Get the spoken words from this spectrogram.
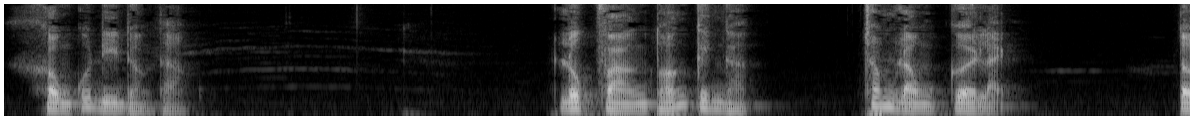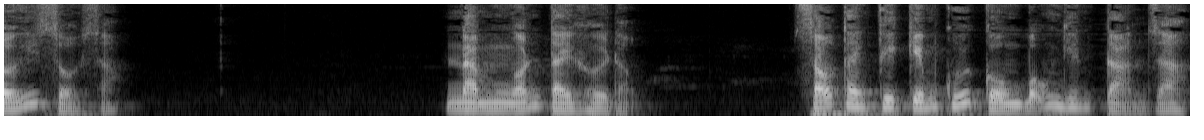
Không có đi đường thẳng Lục Vàng thoáng kinh ngạc Trong lòng cười lạnh. Tới rồi sao? Nằm ngón tay hơi động Sáu thanh phi kiếm cuối cùng bỗng nhiên tản ra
